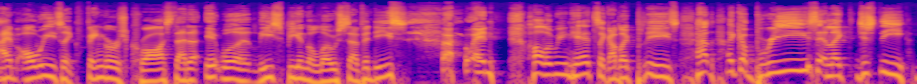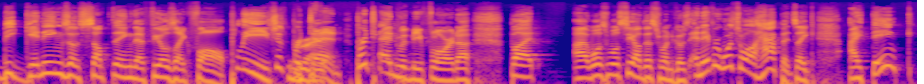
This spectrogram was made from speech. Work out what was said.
I'm always like fingers crossed that uh, it will at least be in the low 70s when Halloween hits. Like I'm like, please, have like a breeze and like just the beginnings of something that feels like fall. Please, just pretend, pretend with me, Florida. But uh, we'll we'll see how this one goes. And every once in a while, it happens. Like I think.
